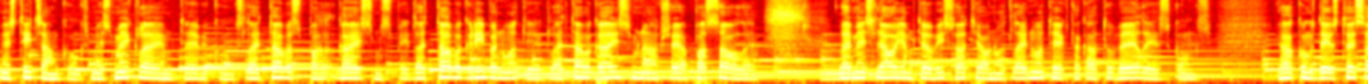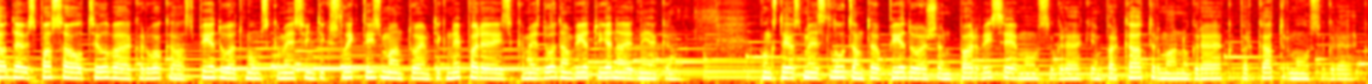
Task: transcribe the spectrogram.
Mēs ticām, kungs, mēs meklējam tevi, kungs, lai tavas gaismas spīd, lai tava griba notiek, lai tava gaisma nāk šajā pasaulē, lai mēs ļaujam tev visu atjaunot, lai notiek tā kā tu vēlies, kungs. Jā, kungs, Dievs, tu esi atdevis pasauli cilvēku rokās, piedod mums, ka mēs viņu tik slikti izmantojam, tik nepareizi, ka mēs dodam vietu ienaidniekam. Kungs, Dievs, mēs lūdzam Tev piedošanu par visiem mūsu grēkiem, par katru manu grēku, par katru mūsu grēku.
